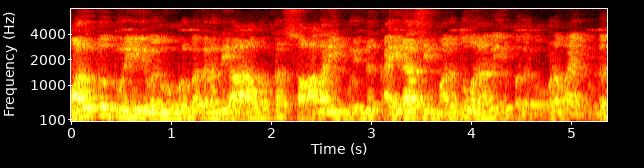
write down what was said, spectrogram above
மருத்துவத்துறையில் இவர் குடும்பத்திலிருந்து யாராவது ஒருத்தர் சாதனை புரிந்து கைராசி மருத்துவராக இருப்பதற்கு கூட வாய்ப்புண்டு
